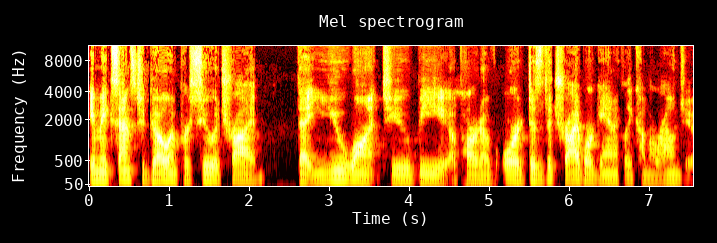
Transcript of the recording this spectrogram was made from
it makes sense to go and pursue a tribe that you want to be a part of or does the tribe organically come around you?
